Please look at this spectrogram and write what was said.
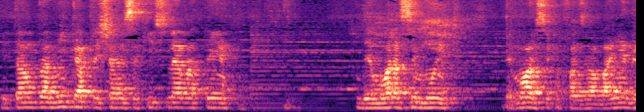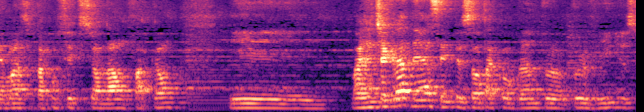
Então, para mim caprichar nisso aqui, isso leva tempo. Demora-se muito. Demora-se para fazer uma bainha, demora-se para confeccionar um facão. E... Mas a gente agradece aí, o pessoal está cobrando por, por vídeos.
